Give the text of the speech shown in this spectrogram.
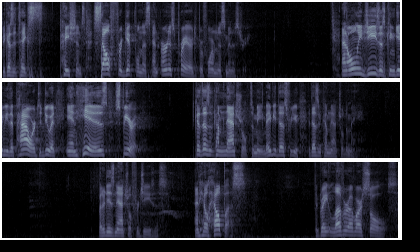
Because it takes patience, self forgetfulness, and earnest prayer to perform this ministry. And only Jesus can give you the power to do it in His Spirit because it doesn't come natural to me. Maybe it does for you. It doesn't come natural to me. But it is natural for Jesus. And He'll help us, the great lover of our souls.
